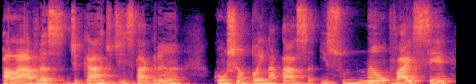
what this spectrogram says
palavras de card de Instagram com champanhe na taça. Isso não vai ser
